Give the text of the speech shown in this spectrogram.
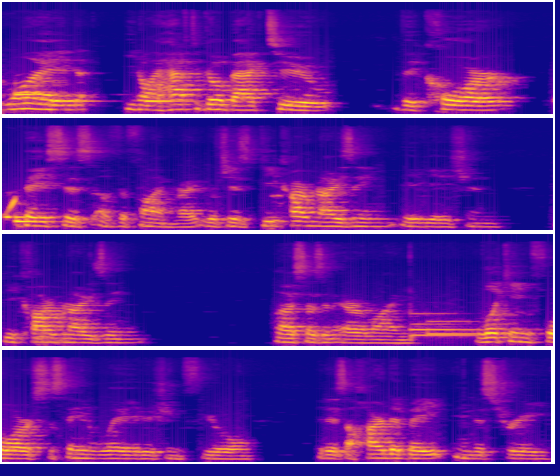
one, you know, I have to go back to the core basis of the fund, right, which is decarbonizing aviation, decarbonizing us as an airline, looking for sustainable aviation fuel. It is a hard to abate industry,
